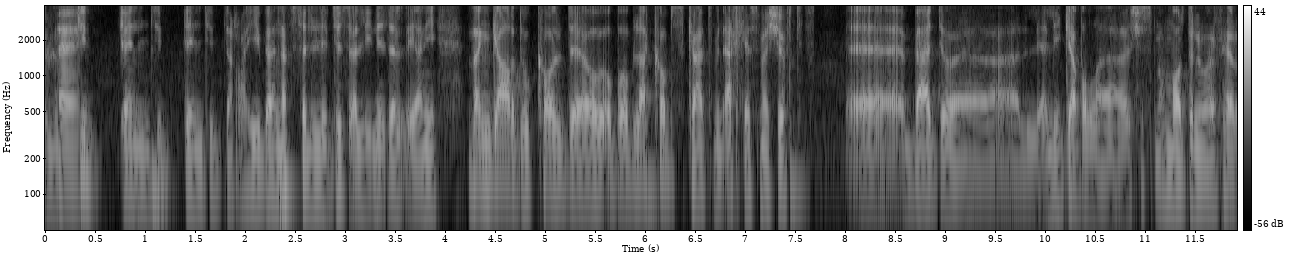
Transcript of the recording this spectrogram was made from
إيه. جدا جدا جدا رهيبة. نفس الجزء اللي نزل يعني Vanguard و Cold و Black Ops كانت من اخيس ما شفت؟ آه، بعد آه، اللي قبل آه، شو اسمه Modern Warfare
